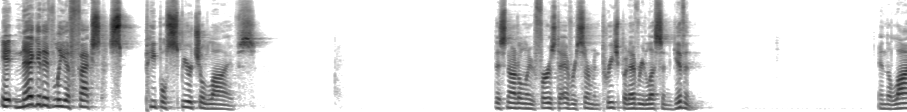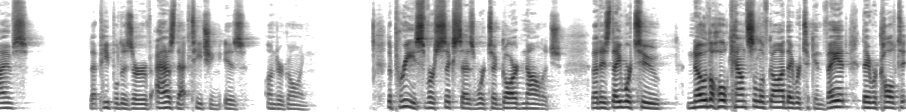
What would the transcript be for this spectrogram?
it negatively affects people's spiritual lives. This not only refers to every sermon preached, but every lesson given. And the lives that people deserve as that teaching is undergoing. The priests, verse 6 says, were to guard knowledge. That is, they were to know the whole counsel of God, they were to convey it, they were called to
